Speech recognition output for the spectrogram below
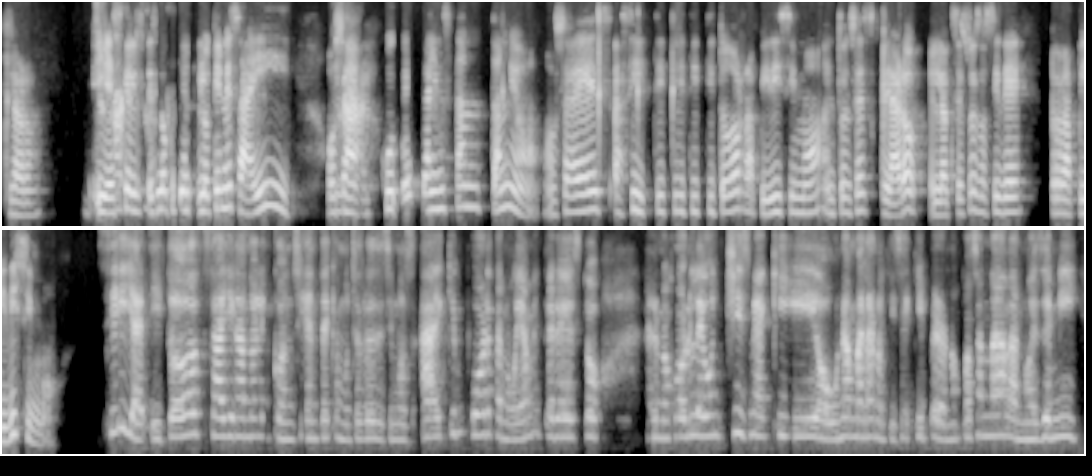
Claro. Y es que es lo que lo tienes ahí. O sea, está instantáneo, o sea, es así, ti, ti, ti, todo rapidísimo. Entonces, claro, el acceso es así de rapidísimo. Sí, y, todo está llegando al inconsciente que muchas veces decimos, ay, ¿qué importa? Me voy a meter esto a lo mejor leo un chisme aquí o una mala noticia aquí, pero no pasa nada, no es de mí.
